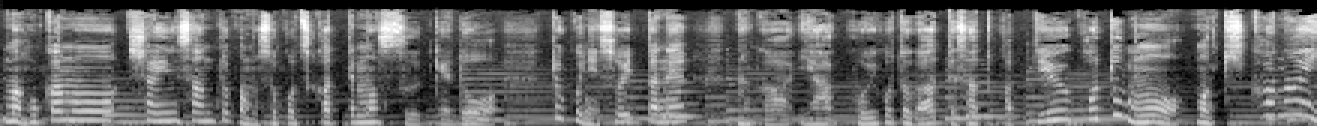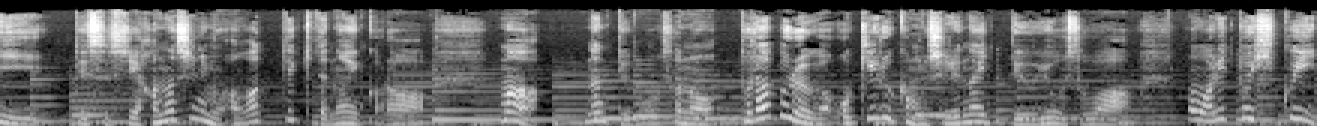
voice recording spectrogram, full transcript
まあ、他の社員さんとかもそこ使ってますけど特にそういったねなんかいやこういうことがあってさとかっていうことも、まあ、聞かないですし話にも上がってきてないからまあ何て言うのそのトラブルが起きるかもしれないっていう要素は、まあ、割と低い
